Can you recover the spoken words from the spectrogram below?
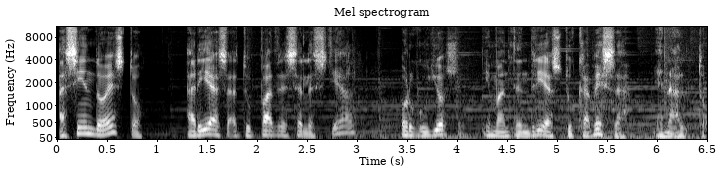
haciendo esto, harías a tu Padre Celestial orgulloso y mantendrías tu cabeza en alto.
